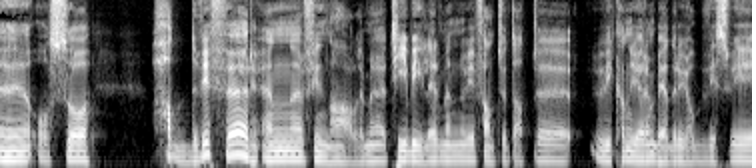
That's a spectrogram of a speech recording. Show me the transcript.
Eh, og så hadde vi før en finale med ti biler, men vi fant ut at eh, vi kan gjøre en bedre jobb hvis vi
